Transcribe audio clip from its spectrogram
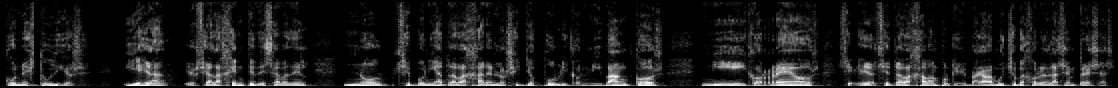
con estudios. Y era, o sea, la gente de Sabadell no se ponía a trabajar en los sitios públicos, ni bancos, ni correos, se, se, trabajaban porque se pagaba mucho mejor en las empresas.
